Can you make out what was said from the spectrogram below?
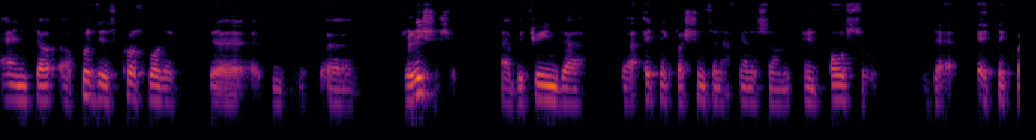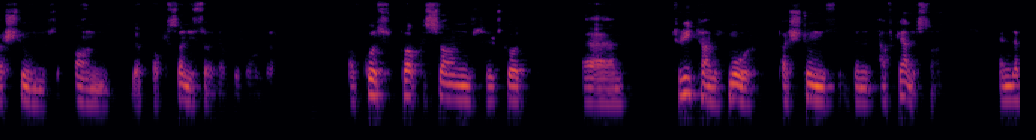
And uh, of course, there's cross-border uh, uh relationship uh, between the uh, ethnic Pashtuns in Afghanistan and also the ethnic Pashtuns on the Pakistani side of the border. Of course, Pakistan has got um, three times more Pashtuns than Afghanistan. And the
